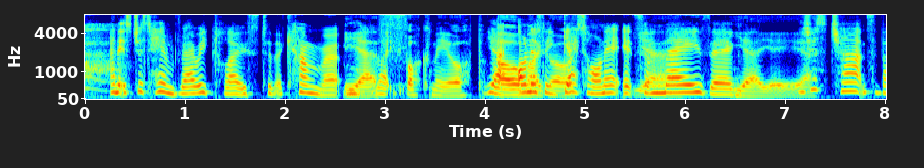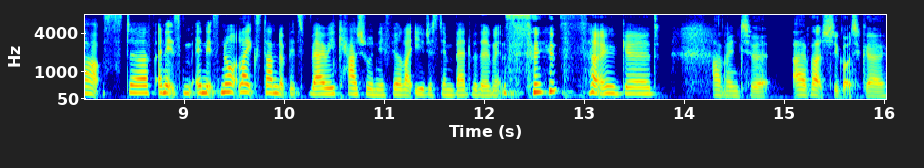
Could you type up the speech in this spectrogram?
and it's just him very close to the camera. m- Yeah, like fuck me up. yeah. Oh my honestly, get on it. It's Yeah. amazing. Yeah, yeah, yeah. He just chats about stuff, and it's and it's not like stand up. It's very casual, and you feel like you're just in bed with him. It's it's so good. I'm into it. I've actually got to go.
